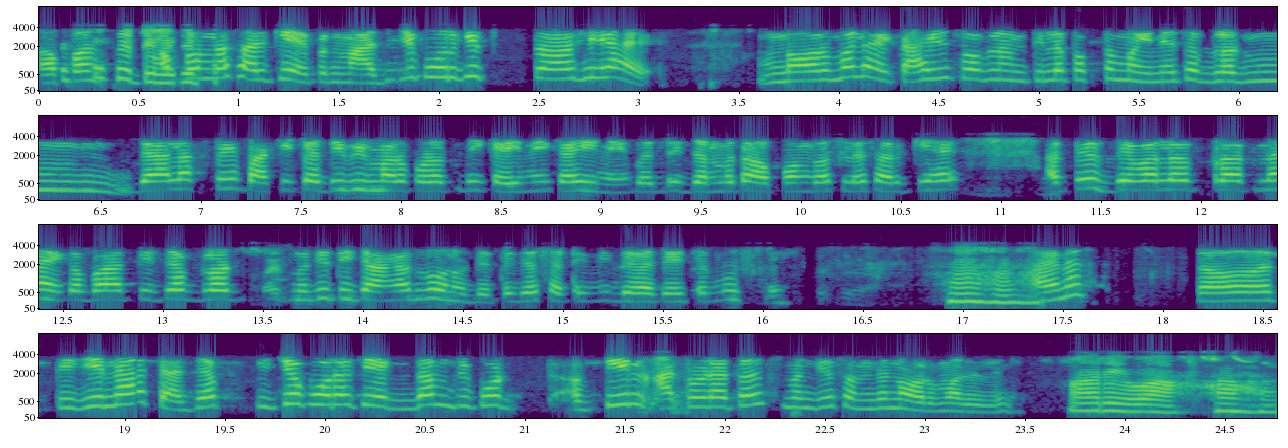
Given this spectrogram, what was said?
आपण कशासाठी? म्हणजे अपंगासारखी आहे. पण माझी पोरगी हे आहे. नॉर्मल आहे काहीच प्रॉब्लेम तिला फक्त महिन्याचं ब्लड द्यावं लागते बाकी कधी बिमार पडत नाही काही नाही काही नाही. पण ती जन्मता अपंग असल्यासारखी आहे. आता तेच देवाला प्रार्थना आहे का बा तिच्या ब्लड म्हणजे तिच्या अंगात बन होते त्याच्यासाठी मी देवाच्या याच्यात घुसले. आहे ना? तर तिची ना त्याच्या तिच्या पोराची एकदम रिपोर्ट तीन आठवड्यातच म्हणजे समजा नॉर्मल अरे वा. हा हा.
